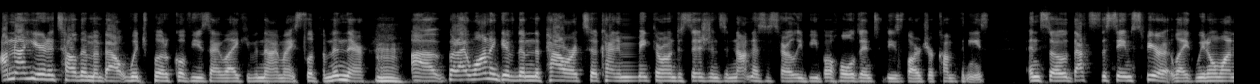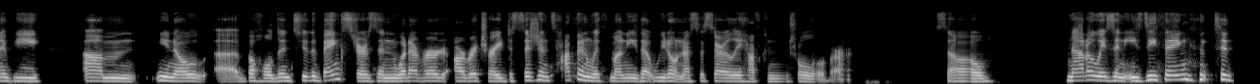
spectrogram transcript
I'm not here to tell them about which political views I like, even though I might slip them in there. Mm. Uh, but I want to give them the power to kind of make their own decisions and not necessarily be beholden to these larger companies. And so that's the same spirit. Like we don't want to be, um, you know, uh, beholden to the banksters and whatever arbitrary decisions happen with money that we don't necessarily have control over. So, not always an easy thing to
